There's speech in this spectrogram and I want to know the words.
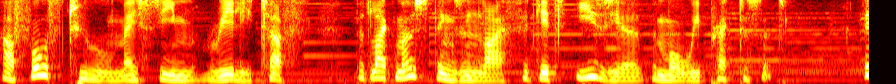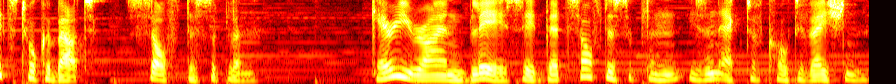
Our fourth tool may seem really tough, but like most things in life, it gets easier the more we practice it. Let's talk about self discipline. Gary Ryan Blair said that self discipline is an act of cultivation.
